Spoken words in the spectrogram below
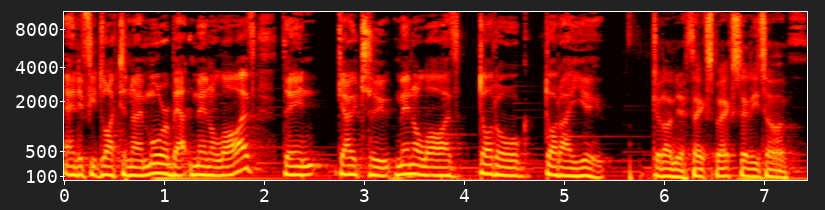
And if you'd like to know more about Men Alive, then go to menalive.org.au. Good on you. Thanks, Max. Anytime.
